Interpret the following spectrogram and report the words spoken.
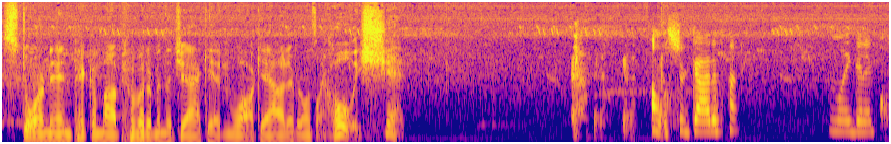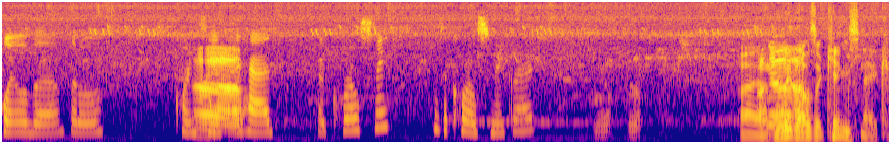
storm in pick them up put them in the jacket and walk out everyone's like holy shit Almost forgot about. I'm like gonna coil the little corn snake I Uh. had. A coral snake? It's a coral snake, right? Yep, yep. i I'm believe that was a king snake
